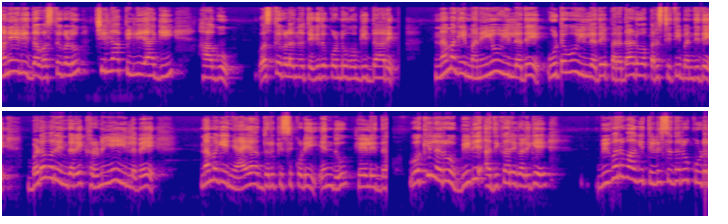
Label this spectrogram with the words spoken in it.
ಮನೆಯಲ್ಲಿದ್ದ ವಸ್ತುಗಳು ಚಿಲ್ಲಾಪಿಲ್ಲಿಯಾಗಿ ಹಾಗೂ ವಸ್ತುಗಳನ್ನು ತೆಗೆದುಕೊಂಡು ಹೋಗಿದ್ದಾರೆ. ನಮಗೆ ಮನೆಯೂ ಇಲ್ಲದೆ, ಊಟವೂ ಇಲ್ಲದೆ ಪರದಾಡುವ ಪರಿಸ್ಥಿತಿ ಬಂದಿದೆ. ಬಡವರೆಂದರೆ ಕರುಣೆಯೇ ಇಲ್ಲವೇ? ನಮಗೆ ನ್ಯಾಯ ದೊರಕಿಸಿಕೊಡಿ ಎಂದು ಹೇಳಿದ್ದ ವಕೀಲರು ಬಿಡಿ ಅಧಿಕಾರಿಗಳಿಗೆ ವಿವರವಾಗಿ ತಿಳಿಸಿದರೂ ಕೂಡ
